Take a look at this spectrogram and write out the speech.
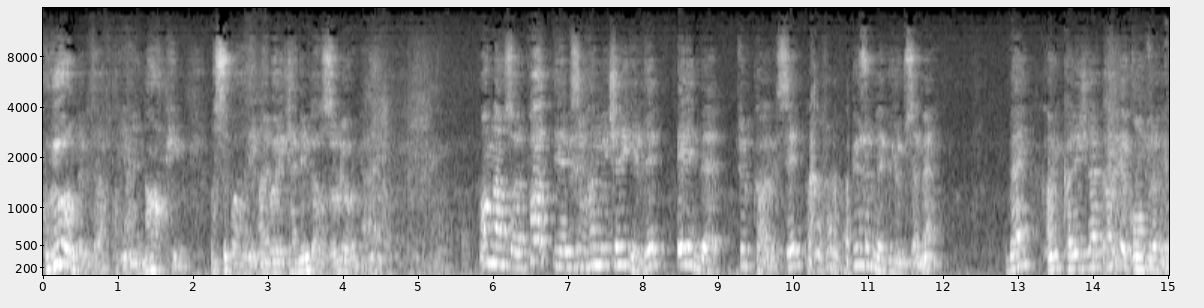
Kuruyorum da bir taraftan. Yani ne yapayım? Nasıl bağlayayım? Hani böyle kendimi de hazırlıyorum yani. Ondan sonra pat diye bizim hanım içeri girdi. Elinde Türk kahvesi, yüzünde gülümseme. Ben hani kaleciler kalıyor ya kontrol eder.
